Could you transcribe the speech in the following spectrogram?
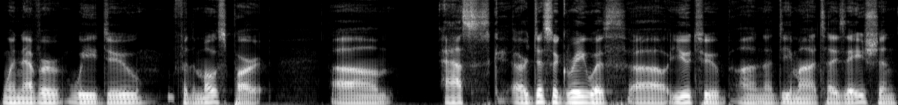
whenever we do for the most part, um, ask or disagree with uh, YouTube on the demonetization,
